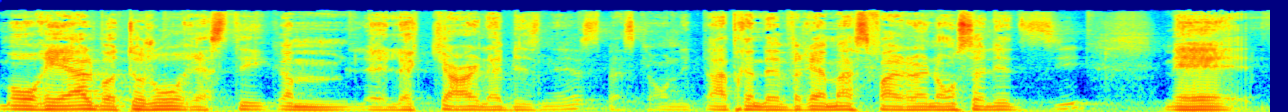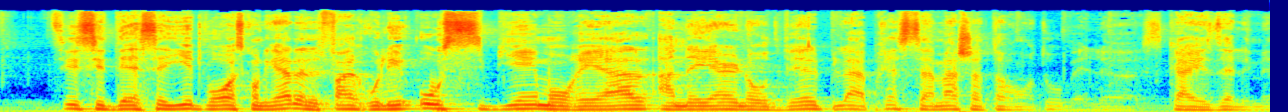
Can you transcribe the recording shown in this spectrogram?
Montréal va toujours rester comme le, le cœur de la business parce qu'on est en train de vraiment se faire un nom solide ici. Mais, c'est d'essayer de voir est-ce qu'on capable de le faire rouler aussi bien Montréal en ayant une autre ville. Puis là, après, si ça marche à Toronto, ben là, sky is the limit.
